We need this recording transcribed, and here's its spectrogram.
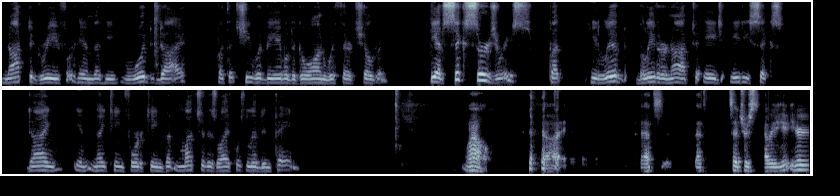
not to grieve for him that he would die, but that she would be able to go on with their children. He had six surgeries, he lived, believe it or not, to age 86, dying in 1914, but much of his life was lived in pain. Wow. Uh, that's that's interesting. I mean, here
